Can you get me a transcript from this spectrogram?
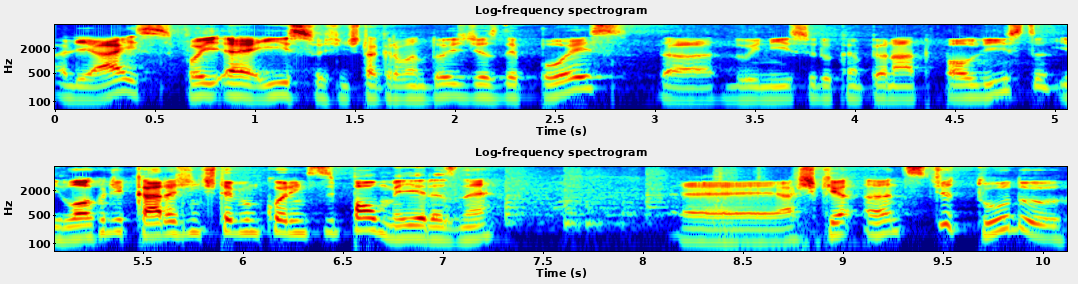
aliás, foi é isso, a gente tá gravando dois dias depois da, do início do Campeonato Paulista. E logo de cara a gente teve um Corinthians e Palmeiras, né? É, acho que antes de tudo,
